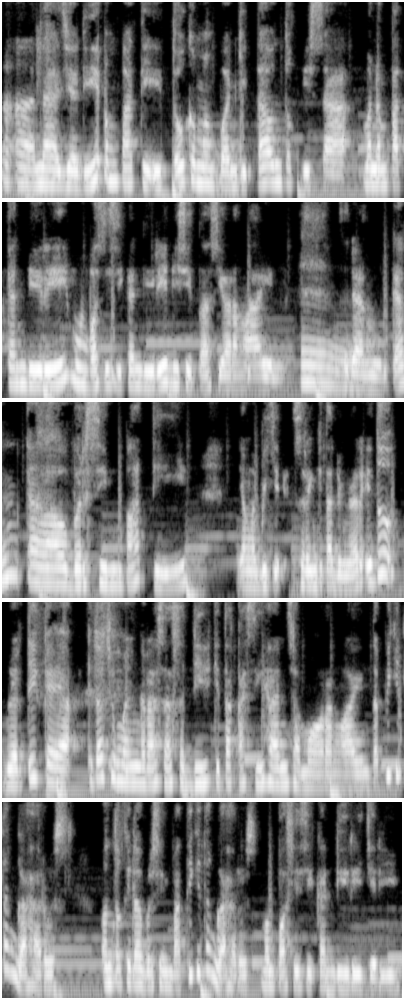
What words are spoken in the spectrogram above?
Nah, jadi empati itu kemampuan kita untuk bisa menempatkan diri, memposisikan diri di situasi orang lain. Hmm. Sedangkan kalau bersimpati, yang lebih sering kita dengar itu berarti kayak kita cuma ngerasa sedih, kita kasihan sama orang lain. Tapi kita nggak harus untuk kita bersimpati, kita nggak harus memposisikan diri jadi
